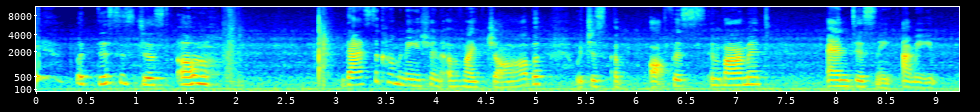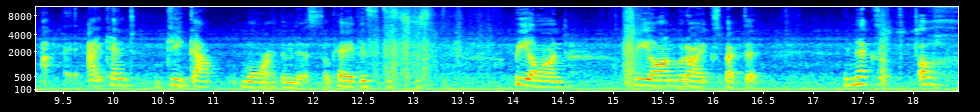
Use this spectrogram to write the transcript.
but this is just oh that's the combination of my job, which is an office environment, and Disney. I mean, I, I can't geek out more than this, okay? This is just beyond, beyond what I expected. Next, oh,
